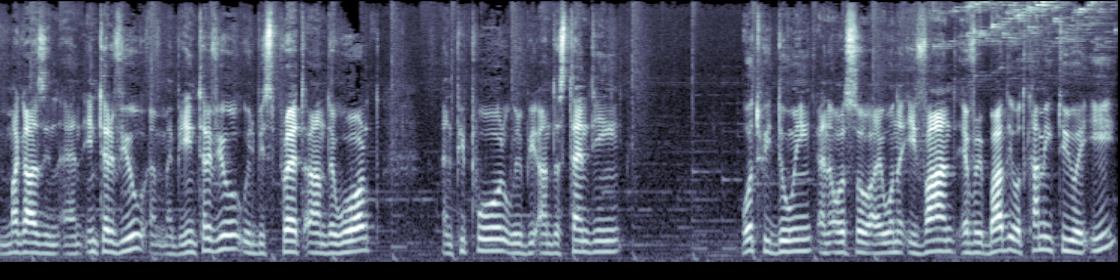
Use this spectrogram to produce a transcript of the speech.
magazine and interview, and maybe interview, will be spread around the world, and people will be understanding what we're doing. And also, I want to invite everybody what coming to UAE.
